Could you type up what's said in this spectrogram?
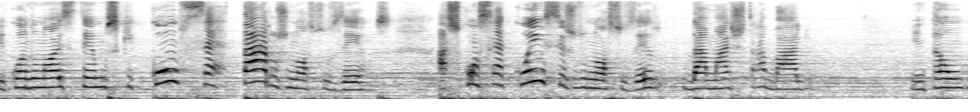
E quando nós temos que consertar os nossos erros, as consequências dos nossos erros dá mais trabalho. Então,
